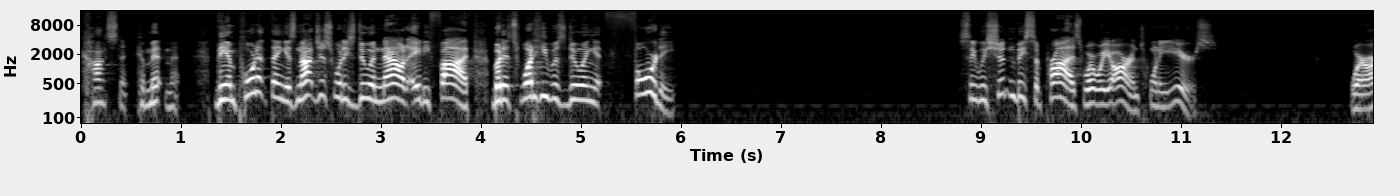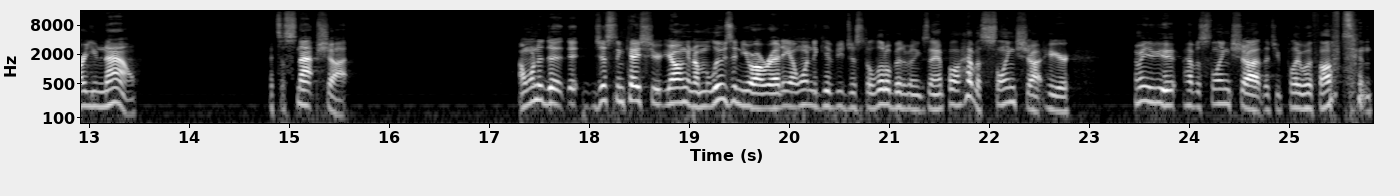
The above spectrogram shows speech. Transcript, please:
constant commitment. The important thing is not just what he's doing now at 85, but it's what he was doing at 40. See, we shouldn't be surprised where we are in 20 years. Where are you now? It's a snapshot. I wanted to, just in case you're young and I'm losing you already, I wanted to give you just a little bit of an example. I have a slingshot here. How many of you have a slingshot that you play with often?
